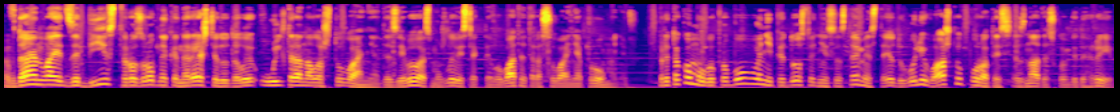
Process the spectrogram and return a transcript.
В Dying Light The Beast розробники нарешті додали ультраналаштування, де з'явилась можливість активувати трасування променів. При такому випробовуванні піддослідній системі стає доволі важко поратись з натиском від гри,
